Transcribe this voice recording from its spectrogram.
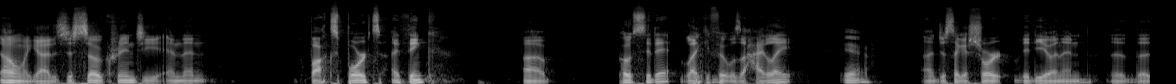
oh my god, it's just so cringy. And then Fox Sports, I think, uh posted it like if it was a highlight Yeah. uh, just like a short video and then the, the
